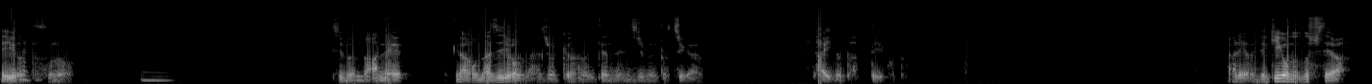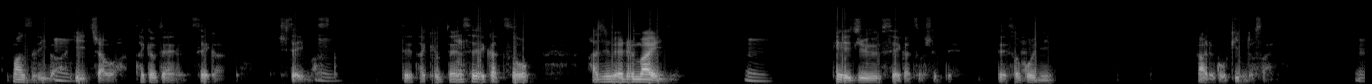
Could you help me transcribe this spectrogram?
ていうのとそのうん自分の姉が同じような状況なのに全然自分と違う態度だっていうこと。あるいは出来事としてはまず今、うんひーちゃんは多拠点生活をしています。うんで多拠点生活を始める前にうん定住生活をしててでそこにあるご近所さんが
